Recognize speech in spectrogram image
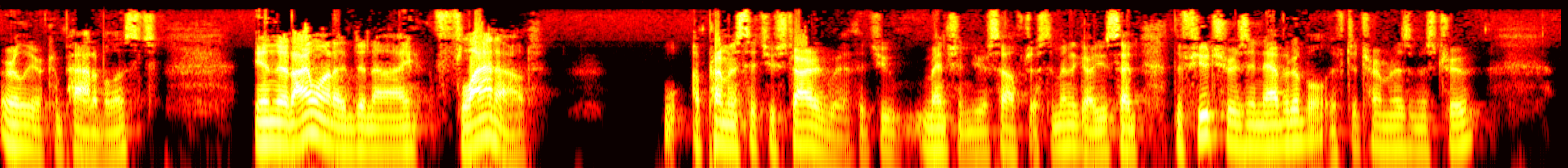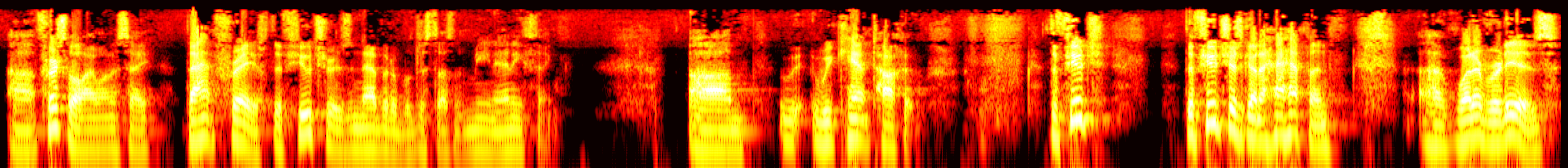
earlier compatibilists in that I want to deny flat out a premise that you started with, that you mentioned yourself just a minute ago. You said the future is inevitable if determinism is true. Uh, first of all, I want to say that phrase, the future is inevitable, just doesn't mean anything. Um, we, we can't talk, the future, the future is going to happen, uh, whatever it is.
